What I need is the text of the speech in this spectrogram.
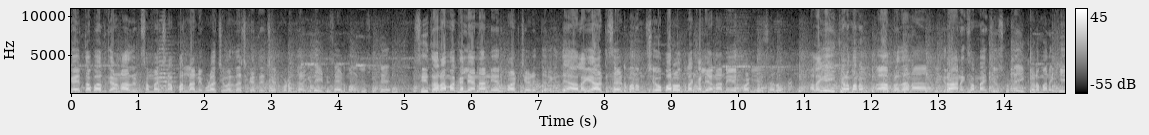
ఖైరతాబాద్ గణనాథుడికి సంబంధించిన పనులన్నీ కూడా చివరి దశకు అయితే చేరుకోవడం జరిగింది. ఇటు సైడ్ మనం చూసుకుంటే సీతారామ కళ్యాణాన్ని ఏర్పాటు చేయడం జరిగింది. అలాగే అటు సైడ్ మనం శివపార్వతుల కళ్యాణాన్ని ఏర్పాటు చేశారు. అలాగే ఇక్కడ మనం ఆ ప్రధాన విగ్రహానికి సంబంధించి చూసుకుంటే ఇక్కడ మనకి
